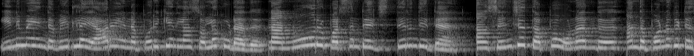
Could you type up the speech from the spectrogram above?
இனிமே இந்த வீட்டில் யாரும் என்னை பொறிக்கின்லாம் சொல்லக்கூடாது. நான் நூறு பர்சன்டேஜ் திருந்திட்டேன். நான் செஞ்ச தப்ப உணர்ந்து அந்த பொண்ணுகிட்ட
